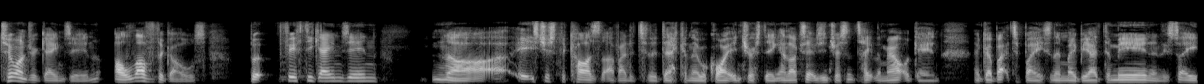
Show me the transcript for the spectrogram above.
200 games in, I'll love the goals, but 50 games in, no, it's just the cards that I've added to the deck, and they were quite interesting. And like I said, it was interesting to take them out again and go back to base, and then maybe add them in and say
